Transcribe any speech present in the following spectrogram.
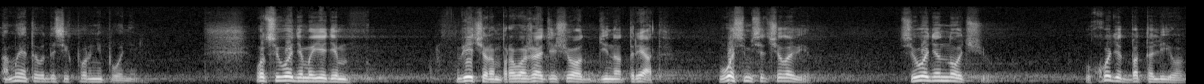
А мы этого до сих пор не поняли. Вот сегодня мы едем вечером провожать еще один отряд, 80 человек. Сегодня ночью уходит батальон,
